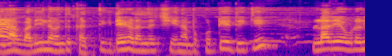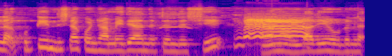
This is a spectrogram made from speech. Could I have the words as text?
ஆனால் வழியில் வந்து கத்திக்கிட்டே கிடந்துச்சு. நம்ம குட்டியை தூக்கி உள்ளாரையே விடல. குட்டி இருந்துச்சுன்னா கொஞ்சம் அமைதியாக இருந்துட்டு இருந்துச்சு. ஆனால் நான் உள்ளாரையே விடல.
